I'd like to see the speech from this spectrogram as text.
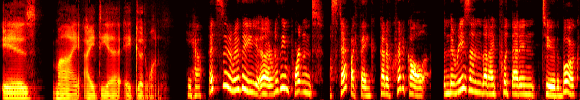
is my idea a good one? Yeah, it's a really, uh, really important step, I think, kind of critical. And the reason that I put that into the book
